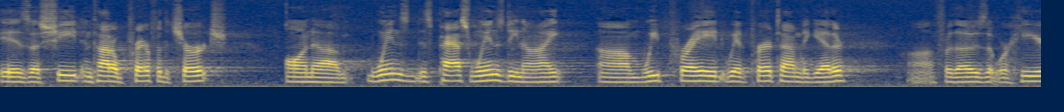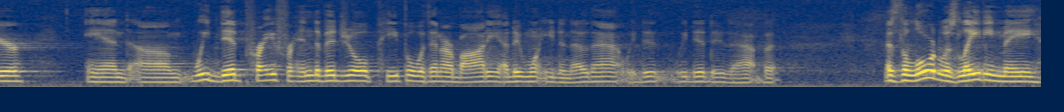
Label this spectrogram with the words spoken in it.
is a sheet entitled Prayer for the Church. On uh, Wednesday, this past Wednesday night, um, we prayed, we had prayer time together uh, for those that were here. And um, we did pray for individual people within our body. I do want you to know that. We did, we did do that. But as the Lord was leading me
